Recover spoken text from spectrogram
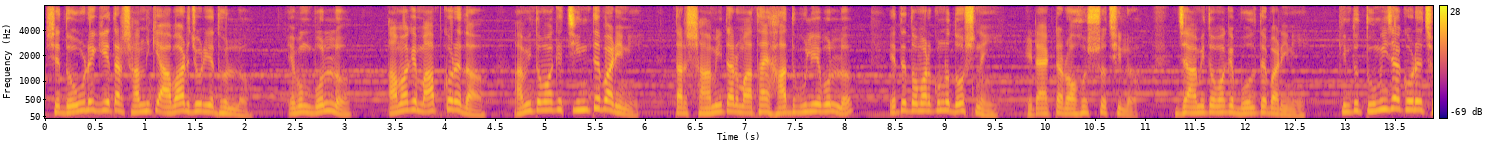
সে দৌড়ে গিয়ে তার স্বামীকে আবার জড়িয়ে ধরল এবং বলল, আমাকে মাফ করে দাও, আমি তোমাকে চিনতে পারিনি। তার স্বামী তার মাথায় হাত বুলিয়ে বলল, এতে তোমার কোনো দোষ নেই, এটা একটা রহস্য ছিল, যা আমি তোমাকে বলতে পারিনি। কিন্তু তুমি যা করেছ,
